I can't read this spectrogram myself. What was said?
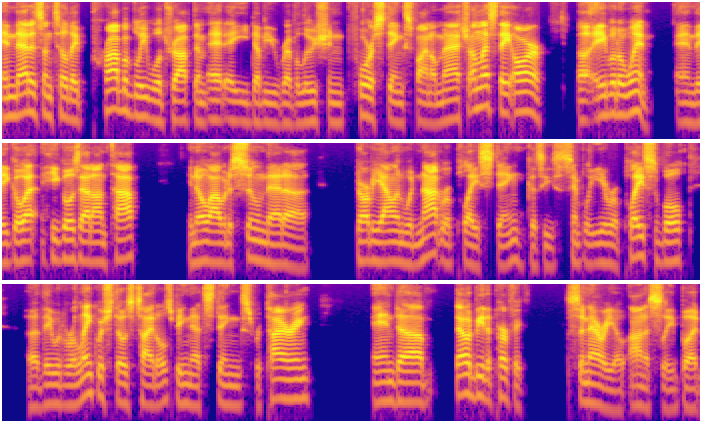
And that is until they probably will drop them at AEW Revolution for Sting's final match, unless they are uh, able to win and they go at, he goes out on top. You know, I would assume that uh, Darby Allin would not replace Sting because he's simply irreplaceable. Uh, they would relinquish those titles, being that Sting's retiring, and uh, that would be the perfect scenario, honestly. But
